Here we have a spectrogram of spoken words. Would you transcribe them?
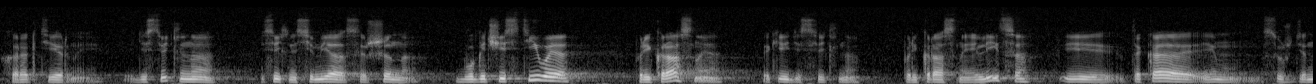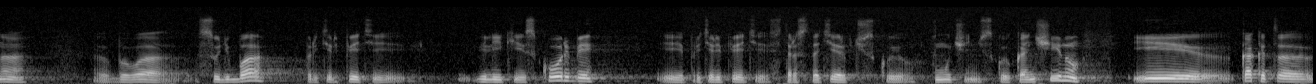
характерный. Действительно, действительно, семья совершенно благочестивая, прекрасная, какие действительно прекрасные лица, и такая им суждена э, была судьба претерпеть и великие скорби, и претерпеть и страстотерпческую, мученическую кончину. И как это,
